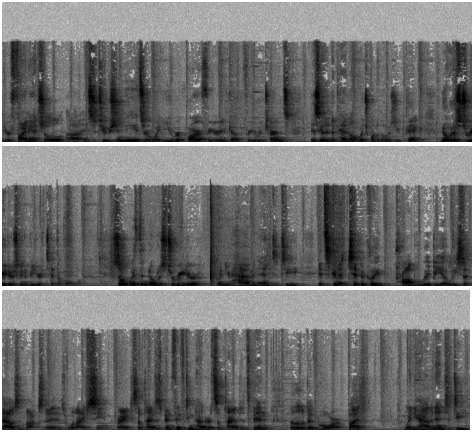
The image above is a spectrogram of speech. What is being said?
your financial uh, institution needs or what you require for your income, for your returns, is gonna depend on which one of those you pick. Notice to reader is gonna be your typical one. So with the notice to reader, when you have an entity it's going to typically probably be at least a thousand bucks uh, is what I've seen, right? Sometimes it's been 1500, sometimes it's been a little bit more, but when you have an entity,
